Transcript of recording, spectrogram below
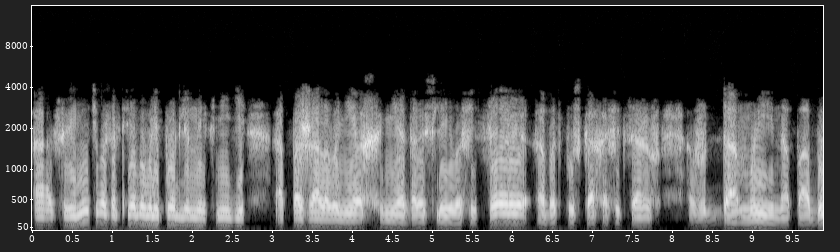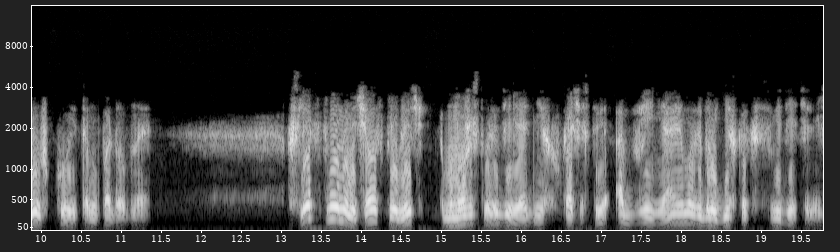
а от Шереметьева затребовали подлинные книги о пожалованиях недорослей в офицеры, об отпусках офицеров в домы на побывку и тому подобное. К следствию намечалось привлечь множество людей, одних в качестве обвиняемых, других как свидетелей.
